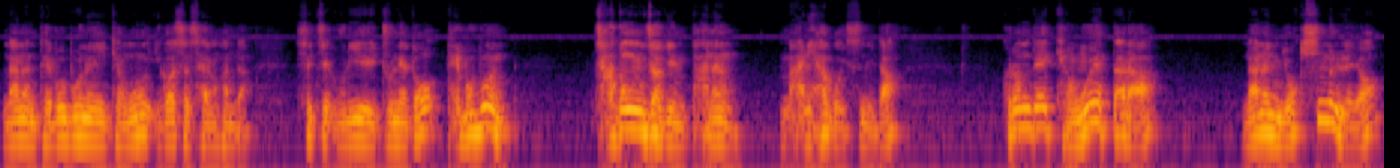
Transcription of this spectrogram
나는 대부분의 경우 이것을 사용한다. 실제 우리의 두뇌도 대부분 자동적인 반응 많이 하고 있습니다. 그런데 경우에 따라 나는 욕심을 내어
